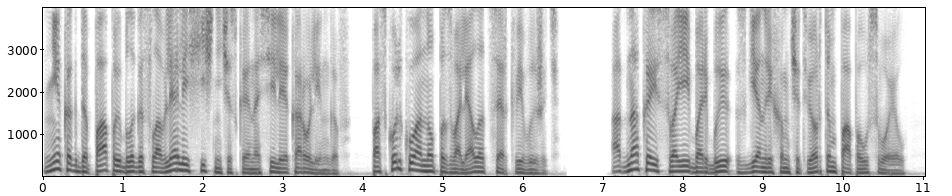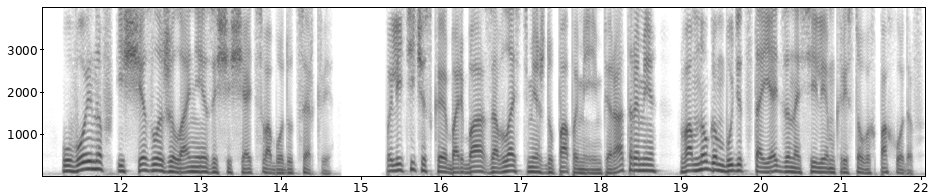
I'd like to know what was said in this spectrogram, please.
Некогда папы благословляли хищническое насилие королингов, поскольку оно позволяло церкви выжить. Однако из своей борьбы с Генрихом IV папа усвоил. У воинов исчезло желание защищать свободу церкви. Политическая борьба за власть между папами и императорами во многом будет стоять за насилием крестовых походов.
